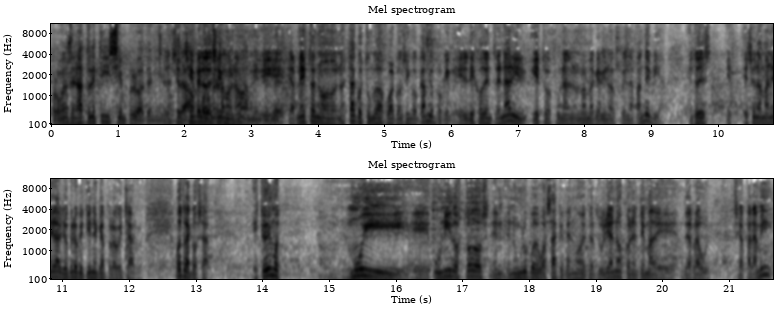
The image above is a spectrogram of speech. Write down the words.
por lo menos en Atleti, siempre lo ha tenido. O sea, siempre lo decimos, mi- ¿no? a mi entender. Ernesto no, no está acostumbrado a jugar con cinco cambios porque él dejó de entrenar y, y esto fue una norma que vino en la pandemia. Entonces, es, es una manera, yo creo que tiene que aprovecharlo. Otra cosa, estuvimos muy eh, unidos todos en, en un grupo de WhatsApp que tenemos de tertulianos con el tema de, de Raúl. O sea, para mí,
